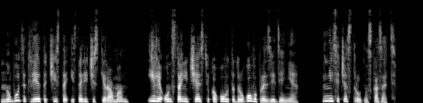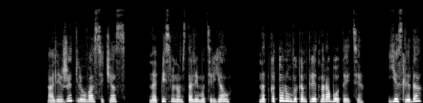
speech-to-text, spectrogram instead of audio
Но будет ли это чисто исторический роман, или он станет частью какого-то другого произведения, мне сейчас трудно сказать. А лежит ли у вас сейчас на письменном столе материал, над которым вы конкретно работаете? Если да,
